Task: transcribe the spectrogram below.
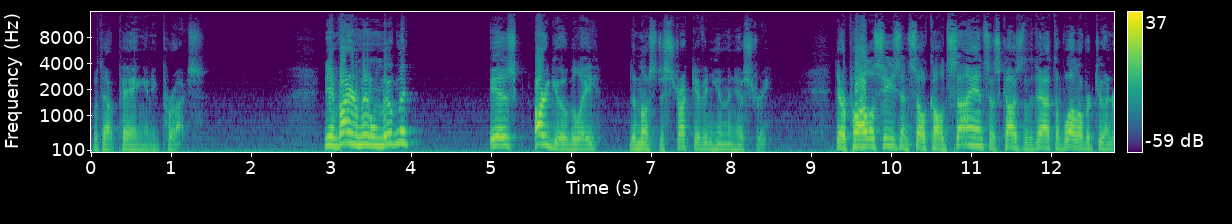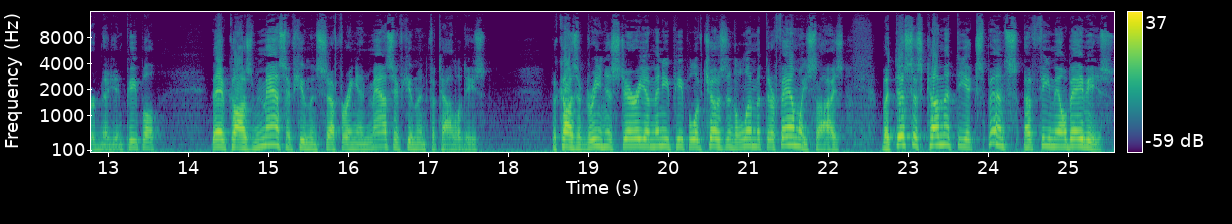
without paying any price. The environmental movement is arguably the most destructive in human history. Their policies and so called science has caused the death of well over 200 million people. They have caused massive human suffering and massive human fatalities. Because of green hysteria, many people have chosen to limit their family size, but this has come at the expense of female babies.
